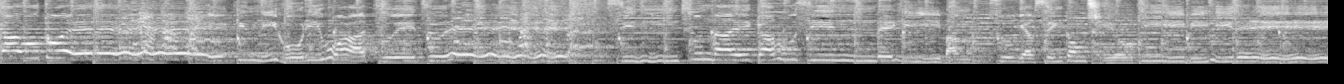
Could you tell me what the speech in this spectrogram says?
到底嘞，今年予你花多多。新春来到，新的希望，事业成功笑眯眯嘞。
